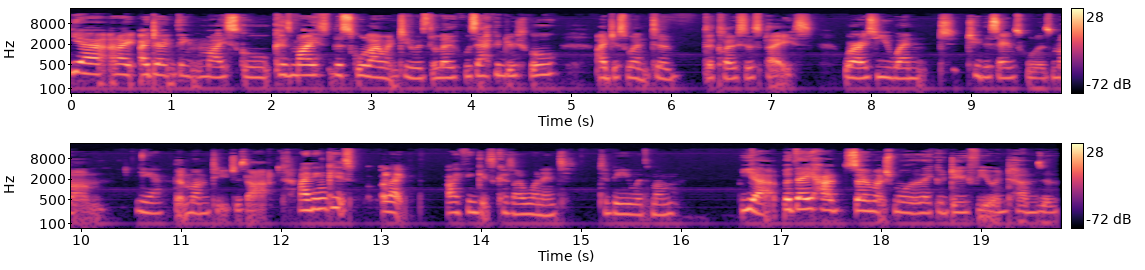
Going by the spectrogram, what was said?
Yeah, and I, I don't think my school because my the school I went to was the local secondary school. I just went to the closest place, whereas you went to the same school as mum Yeah, that mum teaches at. I think it's like I think it's because I wanted to be with mum. Yeah, but they had so much more that they could do for you in terms of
